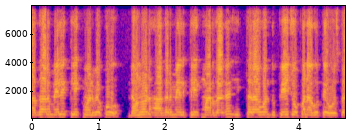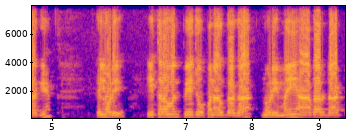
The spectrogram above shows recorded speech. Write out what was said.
ಆಧಾರ್ ಮೇಲೆ ಕ್ಲಿಕ್ ಮಾಡಬೇಕು. ಡೌನ್ಲೋಡ್ ಆಧಾರ್ ಮೇಲೆ ಕ್ಲಿಕ್ ಮಾಡಿದಾಗ ಈ ತರ ಒಂದು ಪೇಜ್ ಓಪನ್ ಆಗುತ್ತೆ ಹೊಸದಾಗಿ. ಇಲ್ಲಿ ನೋಡಿ, ಈ ತರ ಒಂದು ಪೇಜ್ ಓಪನ್ ಆದಾಗ ನೋಡಿ, my Aadhaar dot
